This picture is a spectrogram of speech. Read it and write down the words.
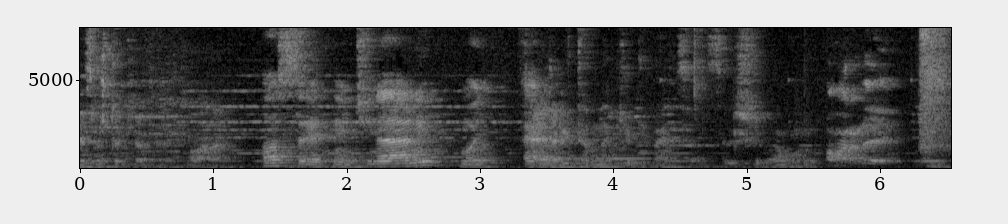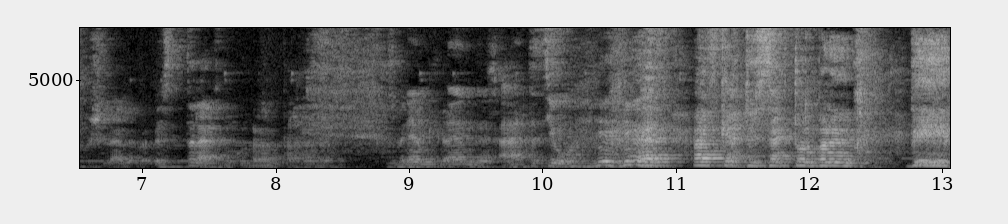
ez most tök jó lett volna. Azt szeretném csinálni, hogy el, Elderítem neki a bányszerűségben, mondom, arra lő! És lelövöm. Ezt te lehet, hogy nem találod. Ez nem, mennyi nem, király. hát ez jó. F2 szektorban lő! Dél!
